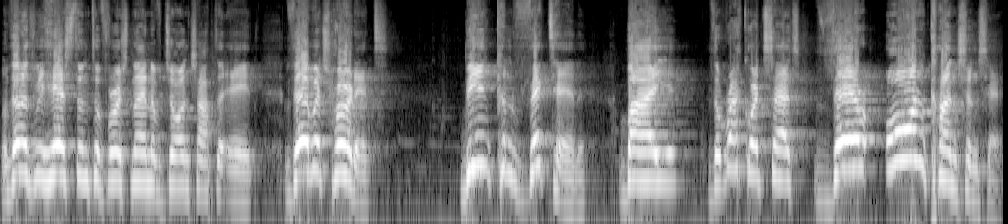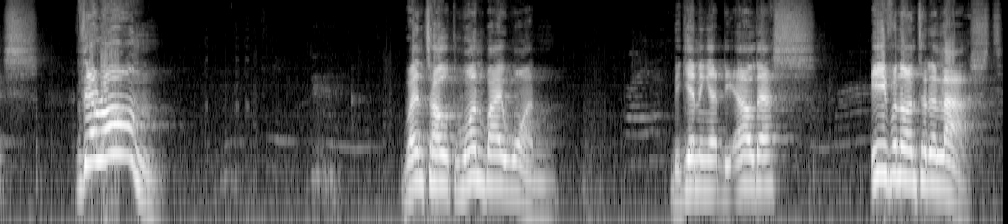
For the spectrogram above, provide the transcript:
And then as we hasten to verse 9 of John chapter 8, they which heard it, being convicted by the record says their own consciences, their own, went out one by one, beginning at the eldest, even unto the last.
